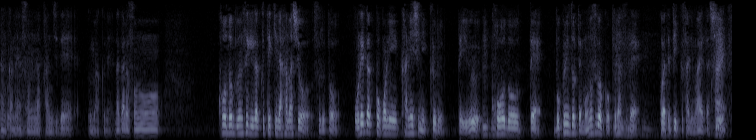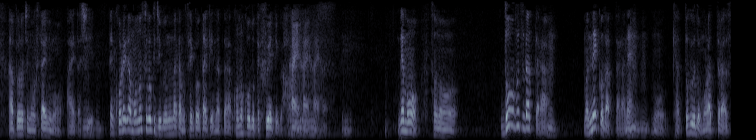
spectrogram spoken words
なんかねそんな感じでうまくね。だからその行動分析学的な話をすると俺がここに蟹市に来るっていう行動って僕にとってものすごくプラスでこうやってピックさんにも会えたし、はい。アプローチのお二人にも会えたし、うんうんでこれがものすごく自分の中の成功体験になったらこの行動って増えていくはず、はいはいはいはい。でもその動物だったら、うん。まあ、猫だったらね、もうキャットフードもらったら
